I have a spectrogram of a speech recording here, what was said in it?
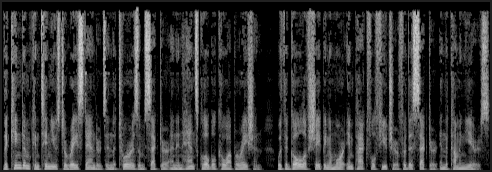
The Kingdom continues to raise standards in the tourism sector and enhance global cooperation, with the goal of shaping a more impactful future for this sector in the coming years.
